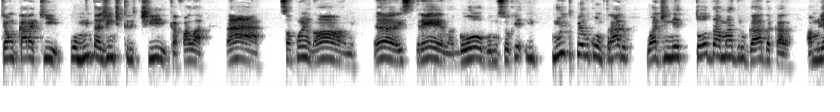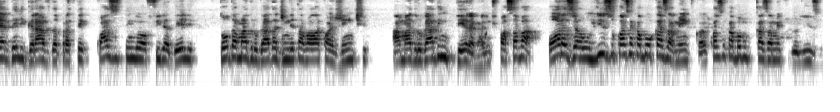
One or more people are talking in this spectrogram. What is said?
que é um cara que pô, muita gente critica, fala, ah, só põe o nome, é, estrela, Globo, não sei o quê. E muito pelo contrário, o Adnet toda madrugada, cara, a mulher dele grávida para ter quase tendo a filha dele, toda madrugada a Adnet tava lá com a gente a madrugada inteira, cara. A gente passava horas, o Liso quase acabou o casamento, quase acabamos o casamento do Liso.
